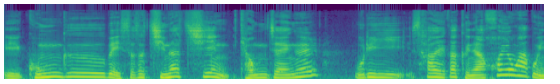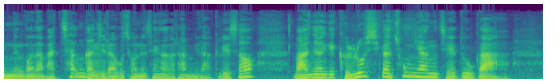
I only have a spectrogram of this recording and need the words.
이 공급에 있어서 지나친 경쟁을 우리 사회가 그냥 허용하고 있는 거나 마찬가지라고 음. 저는 생각을 합니다. 그래서 만약에 근로시간 총량 제도가 이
